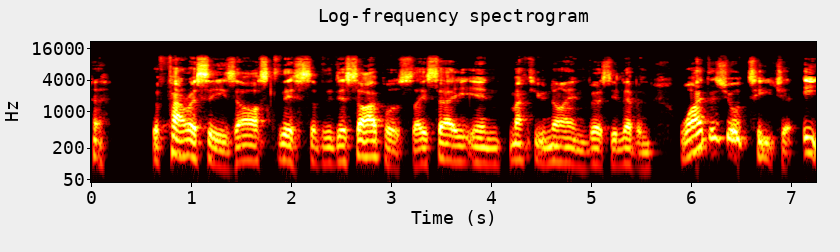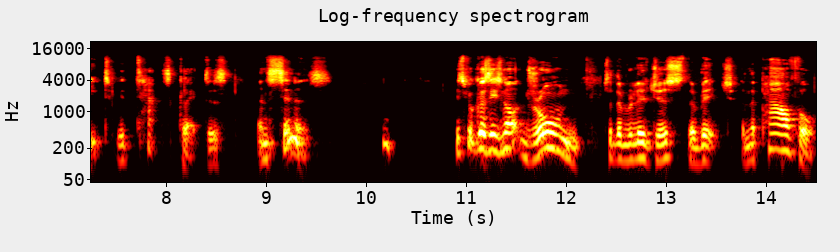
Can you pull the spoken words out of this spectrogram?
the Pharisees ask this of the disciples. They say in Matthew 9, verse 11, Why does your teacher eat with tax collectors and sinners? It's because he's not drawn to the religious, the rich, and the powerful.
